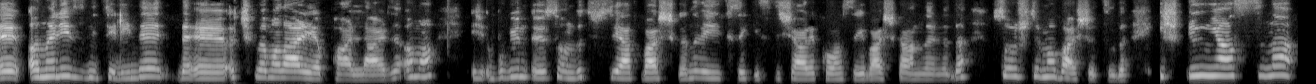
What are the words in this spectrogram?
e, analiz niteliğinde de, e, açıklamalar yaparlardı. Ama e, bugün e, sonunda TÜSİAD Başkanı ve Yüksek İstişare Konseyi Başkanlarına da soruşturma başlatıldı. İş dünyasına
